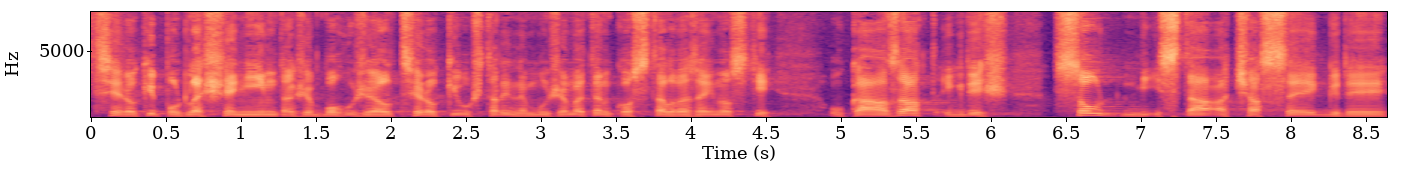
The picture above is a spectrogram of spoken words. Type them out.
tři roky pod lešením, takže bohužel tři roky už tady nemůžeme ten kostel veřejnosti ukázat, i když jsou místa a časy, kdy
